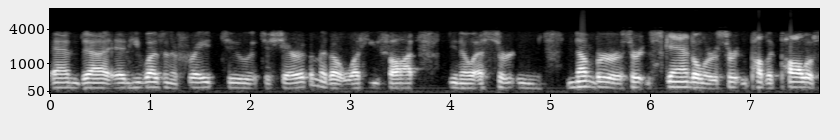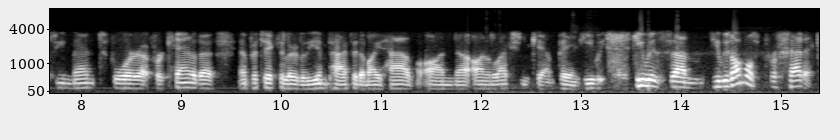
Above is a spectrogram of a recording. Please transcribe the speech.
and uh, and he wasn't afraid to to share them about what he thought, you know, a certain number, or a certain scandal, or a certain public policy meant for uh, for Canada, and particularly the impact that it might have on uh, on election campaign. He he was um, he was almost prophetic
